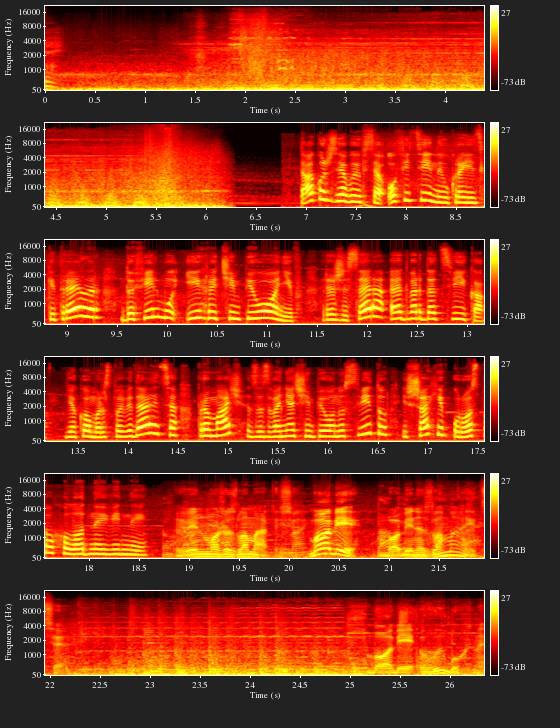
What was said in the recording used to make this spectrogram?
Okay. Також з'явився офіційний український трейлер до фільму Ігри чемпіонів режисера Едварда Цвіка, в якому розповідається про матч за звання чемпіону світу із шахів у розпал холодної війни. Він може зламатися. Бобі! Бобі не зламається. Бобі вибухне.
